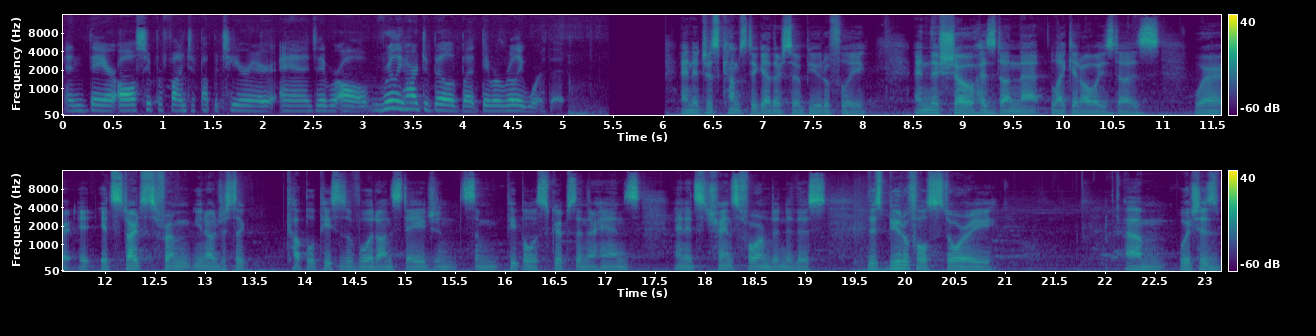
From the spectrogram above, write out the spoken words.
And they are all super fun to puppeteer, and they were all really hard to build, but they were really worth it. And it just comes together so beautifully. And this show has done that like it always does, where it, it starts from, you know, just a couple pieces of wood on stage and some people with scripts in their hands, and it's transformed into this this beautiful story, um, which is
